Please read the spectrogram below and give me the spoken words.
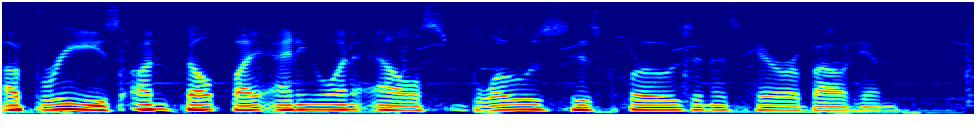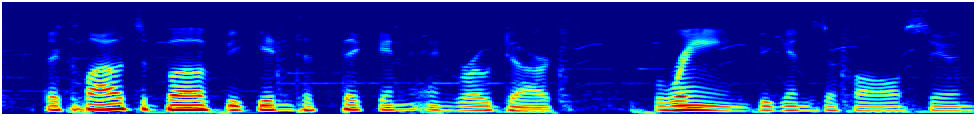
A breeze, unfelt by anyone else, blows his clothes and his hair about him. The clouds above begin to thicken and grow dark. Rain begins to fall soon,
